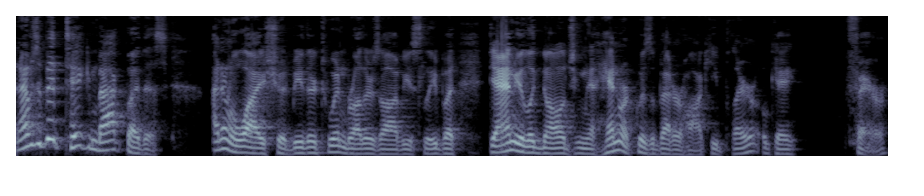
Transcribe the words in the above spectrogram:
and i was a bit taken back by this I don't know why I should be. They're twin brothers, obviously, but Daniel acknowledging that Henrik was a better hockey player. Okay, fair.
